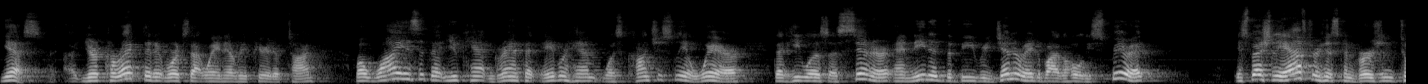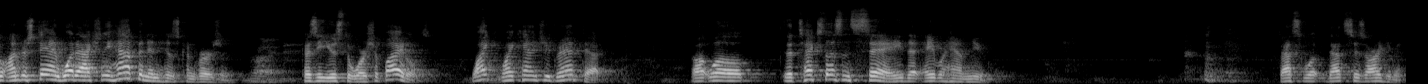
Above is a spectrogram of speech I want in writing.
Yes, you're correct that it works that way in every period of time, but why is it that you can't grant that Abraham was consciously aware that he was a sinner and needed to be regenerated by the Holy Spirit, especially after his conversion, to understand what actually happened in his conversion? Right. Because he used to worship idols. Why, why can't you grant that? Uh, well, the text doesn't say that Abraham knew. That's, what, that's his argument.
